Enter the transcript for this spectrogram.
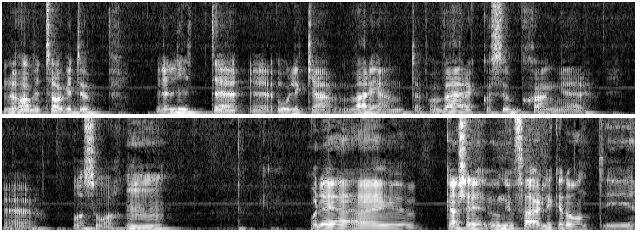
nu har vi tagit upp lite eh, olika varianter på verk och subgenre eh, och så. Mm. Och det är ju kanske ungefär likadant i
